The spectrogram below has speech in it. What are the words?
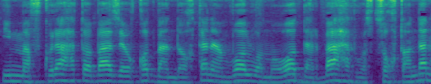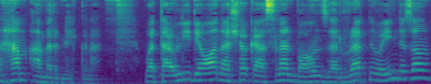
این مفکوره حتی بعضی اوقات به انداختن اموال و مواد در بحر و سوختاندن هم امر می‌کنه. و تولید آن اشیا که اصلا با آن ضرورت نه و این نظام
